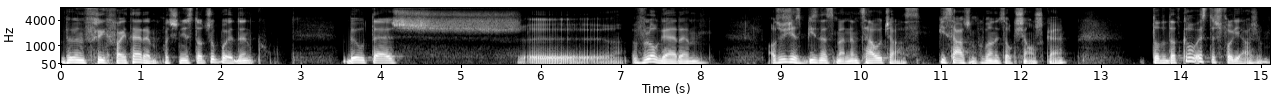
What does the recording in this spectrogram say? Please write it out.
Byłym freak fighterem, choć nie stoczył pojedynku. Był też yy, vlogerem. Oczywiście jest biznesmenem cały czas. Pisarzem, chyba napisał książkę to dodatkowo jest też foliarzem.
